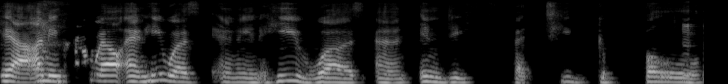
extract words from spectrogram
Yeah, I uh, mean Cromwell, and he was. I mean, he was an indefatigable,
